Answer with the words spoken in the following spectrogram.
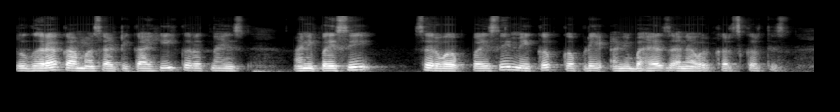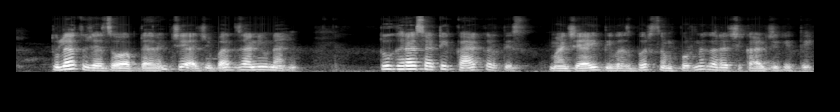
तू घराकामासाठी काहीही करत नाहीस आणि पैसे सर्व पैसे मेकअप कपडे आणि बाहेर जाण्यावर खर्च करतेस. तुला तुझ्या जबाबदाऱ्यांची अजिबात जाणीव नाही. तू घरासाठी काय करतेस? माझी आई दिवसभर संपूर्ण घराची काळजी घेते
